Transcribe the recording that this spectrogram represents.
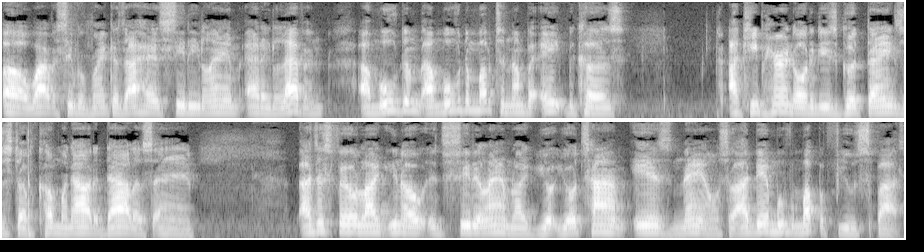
uh, wide receiver rankings, I had CeeDee Lamb at eleven. I moved him. I moved him up to number eight because I keep hearing all of these good things and stuff coming out of Dallas, and I just feel like you know it's CeeDee Lamb. Like your your time is now. So I did move him up a few spots.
